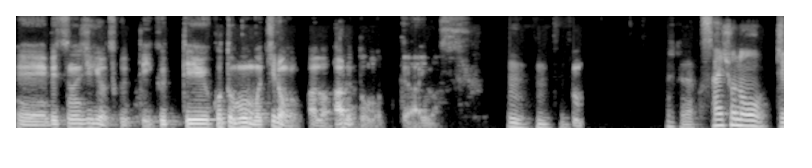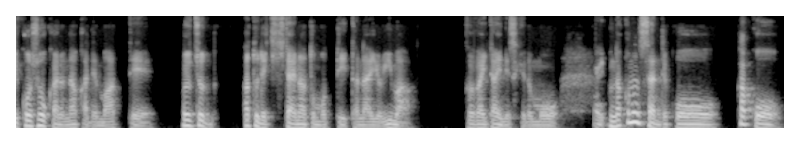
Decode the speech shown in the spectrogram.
えー、別の事業を作っていくっていうことももちろんあのあると思ってはいます。うんうんうん、最初の自己紹介の中でもあって、これちょっと後で聞きたいなと思っていた内容、今伺いたいんですけども、はい、中野さんってこう、過去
